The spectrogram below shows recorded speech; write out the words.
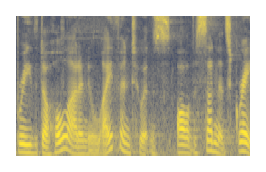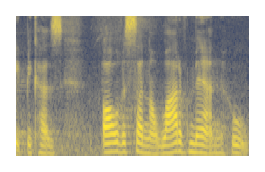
breathed a whole lot of new life into it. And all of a sudden, it's great because all of a sudden, a lot of men who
